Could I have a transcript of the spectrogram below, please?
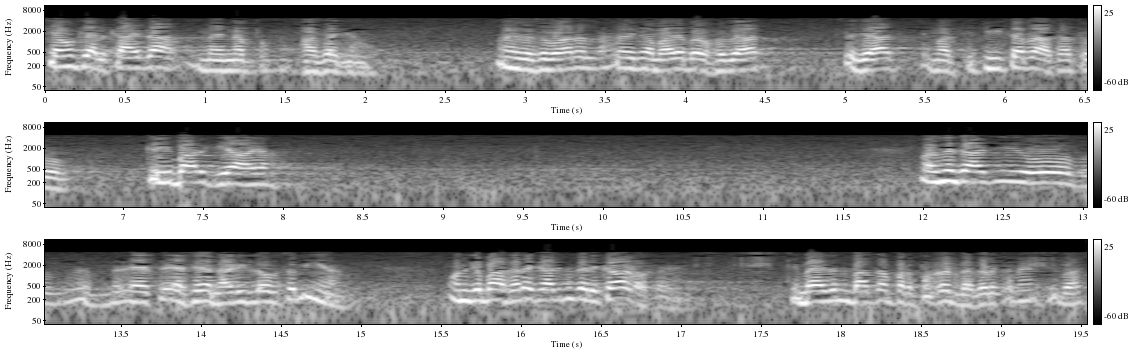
کیونکہ القاعدہ میں نہ پھنسا جاؤں۔ میں زبار اللہ کہ ہمارے برخدار سجاد ایم پی کر رہا تھا تو کئی بار کیا آیا؟ میں نے کہا جی وہ ایسے ایسے ناڑی لوگ تو نہیں ہیں۔ ان کے پاس ہر ایک آدمی کا ریکارڈ ہوتا ہے کہ میں ان باتوں پر پکڑ دگڑ کریں کی بات۔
